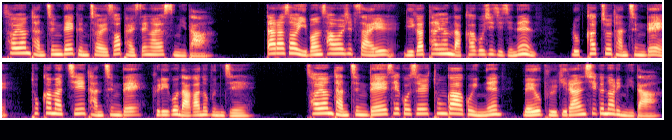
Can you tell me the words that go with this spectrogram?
서현 단층대 근처에서 발생하였습니다. 따라서 이번 4월 14일 니가타현 나카고시 지진은 로카초 단층대, 토카마치 단층대, 그리고 나가노 분지 서현 단층대 세 곳을 통과하고 있는 매우 불길한 시그널입니다.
